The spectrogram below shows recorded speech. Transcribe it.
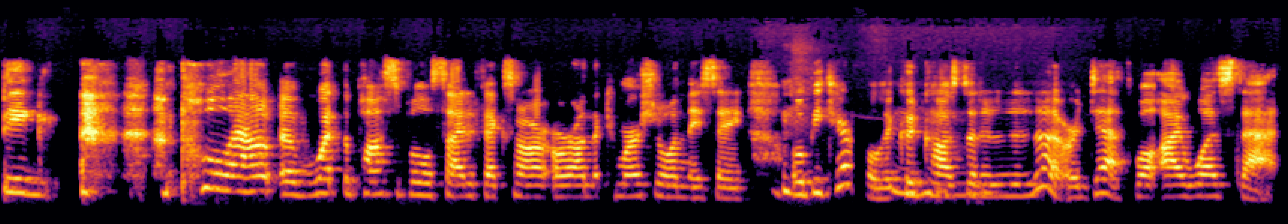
big pull out of what the possible side effects are, or on the commercial, and they say, "Oh, be careful, it could cause da da da da or death." Well, I was that.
